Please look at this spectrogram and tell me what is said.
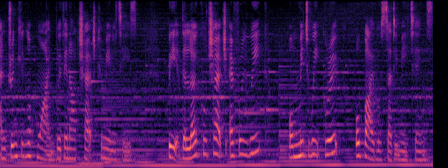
and drinking of wine within our church communities, be it the local church every week, or midweek group, or Bible study meetings.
